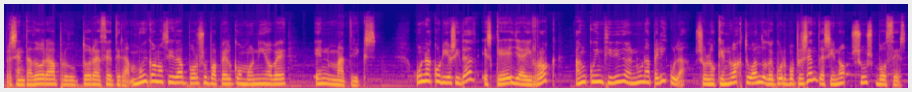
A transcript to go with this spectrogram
presentadora, productora, etc., muy conocida por su papel como Niobe en Matrix. Una curiosidad es que ella y Rock han coincidido en una película, solo que no actuando de cuerpo presente, sino sus voces,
